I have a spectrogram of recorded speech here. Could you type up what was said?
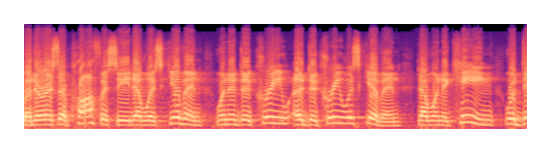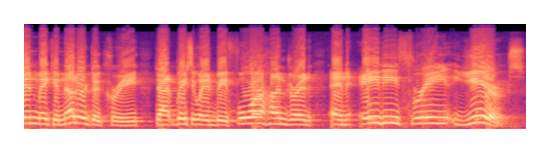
But there is a prophecy that was given when a decree, a decree was given that when a king would then make another decree, that basically would be 483 years.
